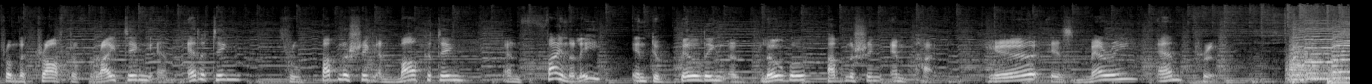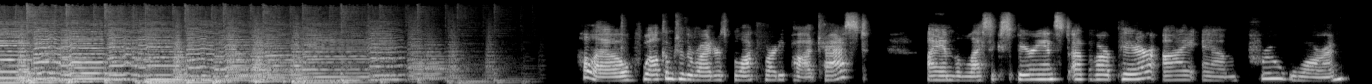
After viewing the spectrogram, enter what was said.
from the craft of writing and editing, through publishing and marketing, and finally into building a global publishing empire. Here is Merry and Pru. Hello, welcome to the Writers Block Party podcast. I am the less experienced of our pair. I am Pru Warren,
